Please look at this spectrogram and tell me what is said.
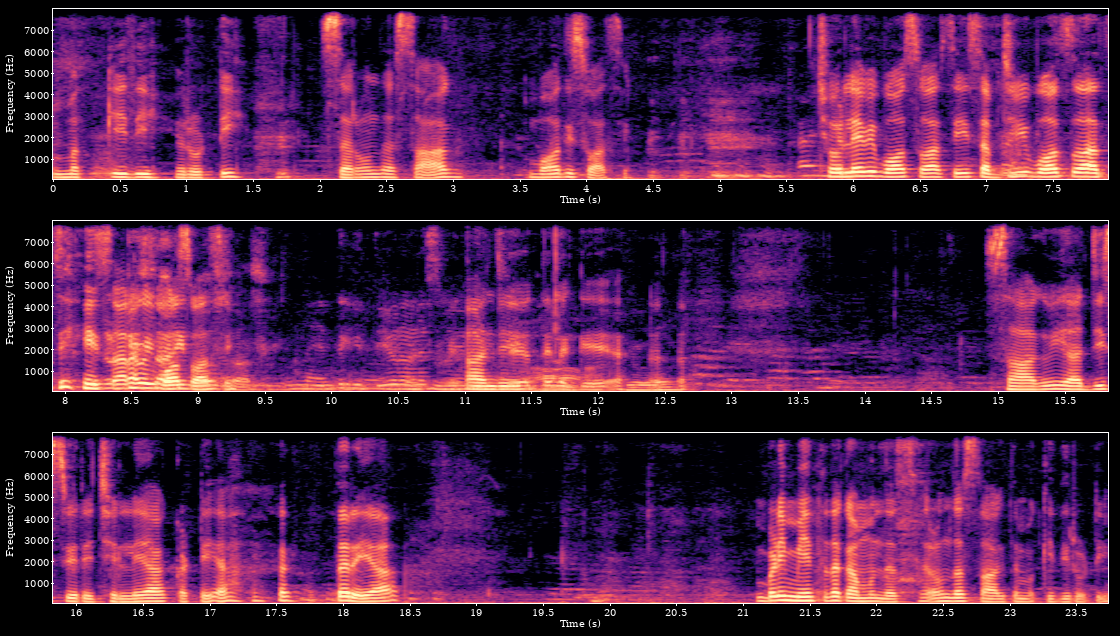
ਮੱਕੀ ਦੀ ਰੋਟੀ ਸਰੋਂ ਦਾ ਸਾਗ ਬਹੁਤ ਹੀ ਸਵਾਦ ਸੀ। ਛੋਲੇ ਵੀ ਬਹੁਤ ਸਵਾਦ ਸੀ ਸਬਜ਼ੀ ਵੀ ਬਹੁਤ ਸਵਾਦ ਸੀ ਸਾਰਾ ਕੁਝ ਬਹੁਤ ਸਵਾਦ ਸੀ। ਮਿਹਨਤ ਕੀਤੀ ਉਹਨਾਂ ਨੇ ਹਾਂਜੀ। ਲੱਗੇ ਆ। ਸਾਗ ਵੀ ਅੱਜ ਹੀ ਸਵੇਰੇ ਛਿੱਲਿਆ ਕਟਿਆ ਧਰਿਆ। ਬੜੀ ਮਿਹਨਤ ਦਾ ਕੰਮ ਹੁੰਦਾ ਸਰੋਂ ਦਾ ਸਾਗ ਤੇ ਮੱਕੀ ਦੀ ਰੋਟੀ।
